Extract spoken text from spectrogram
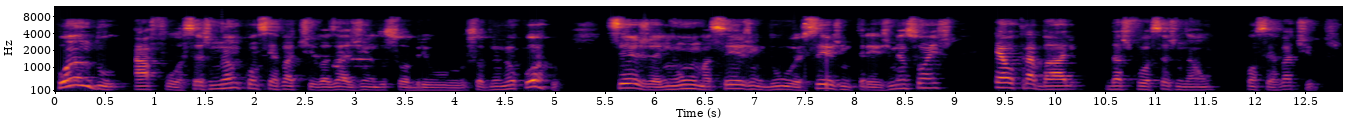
quando há forças não conservativas agindo sobre o, sobre o meu corpo, seja em uma, seja em duas, seja em três dimensões, é o trabalho das forças não conservativas.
